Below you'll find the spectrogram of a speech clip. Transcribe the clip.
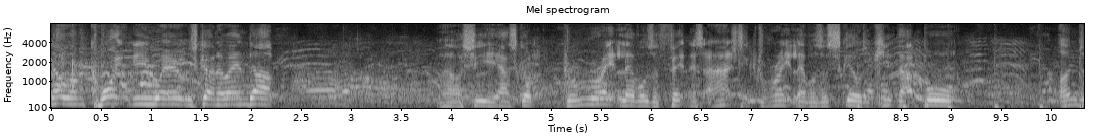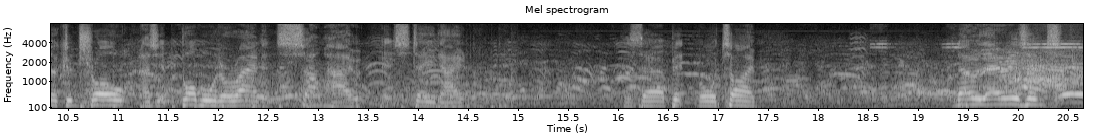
No one quite knew where it was going to end up. Well, she has got great levels of fitness and actually great levels of skill to keep that ball under control as it bobbled around and somehow it stayed out. Is there a bit more time? No, there isn't.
